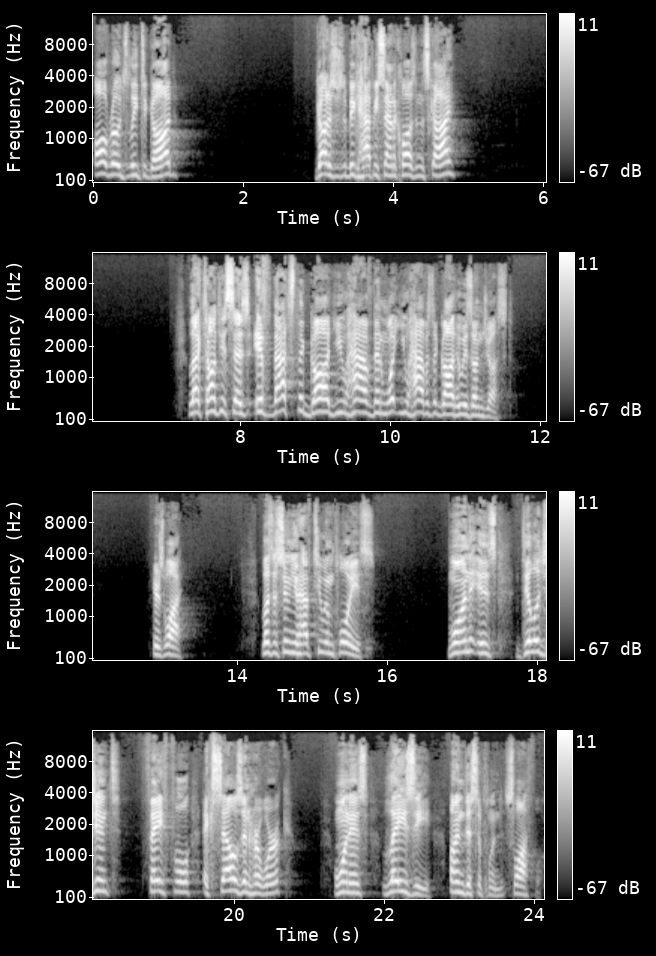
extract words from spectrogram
All roads lead to God. God is just a big happy Santa Claus in the sky. Lactantius says, if that's the God you have, then what you have is a God who is unjust. Here's why. Let's assume you have two employees. One is diligent, faithful, excels in her work. One is lazy, undisciplined, slothful.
